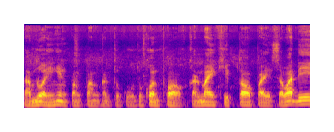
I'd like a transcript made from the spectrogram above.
ลำรวยแห่งๆปังๆ กันทุกขูทุกคนพอกันไม่คลิปต่อไป สวัสดี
